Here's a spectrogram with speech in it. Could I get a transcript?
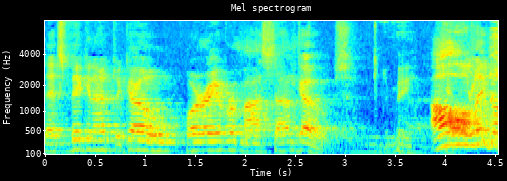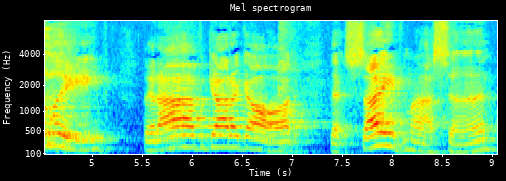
that's big enough to go wherever my son goes. Only believe that I've got a God that saved my son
